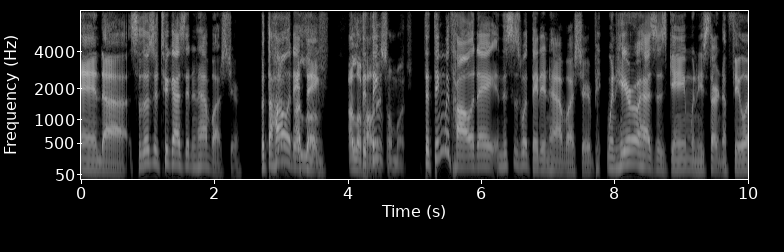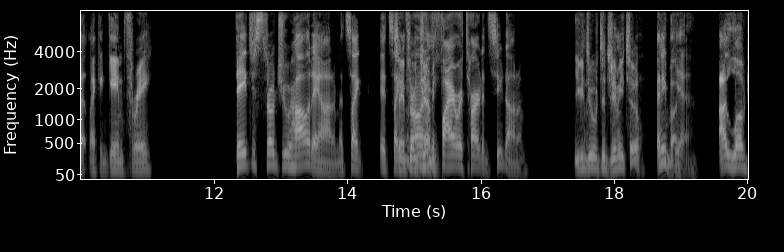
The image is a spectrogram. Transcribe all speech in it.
And uh, so those are two guys they didn't have last year. But the yeah, holiday I thing, love, I love Holiday thing, so much the thing with Holiday, and this is what they didn't have last year. When Herro has his game, when he's starting to feel it, like in Game Three, they just throw Jrue Holiday on him. It's like it's like Same throwing a fire retardant suit on him. You can do it to Jimmy too. Anybody. Yeah. I love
